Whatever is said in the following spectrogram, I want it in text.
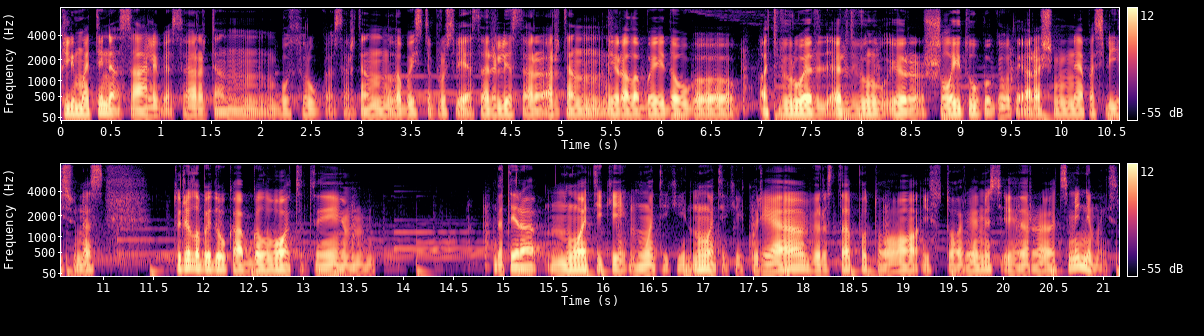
klimatinės sąlygas, ar ten bus rūkas, ar ten labai stiprus vėjas, ar lis, ar, ar ten yra labai daug atvirų erdvių ir šlaitų kokių, tai ar aš nepaslysiu, nes turi labai daug ką apgalvoti. Tai, bet tai yra nuotykiai, nuotykiai, nuotykiai, kurie virsta po to istorijomis ir atminimais.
